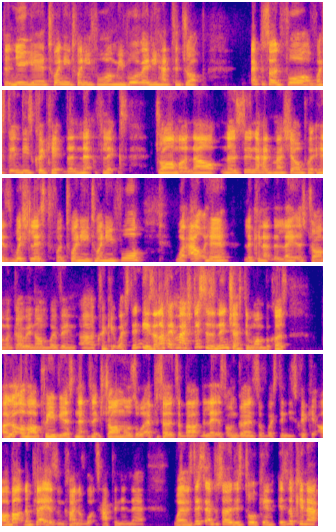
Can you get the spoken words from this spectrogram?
the new year 2024, and we've already had to drop episode four of West Indies Cricket, the Netflix drama. Now, no sooner had Machel put his wish list for 2024, we're out here looking at the latest drama going on within uh, Cricket West Indies. And I think, Mash, this is an interesting one because a lot of our previous Netflix dramas or episodes about the latest ongoings of West Indies cricket are about the players and kind of what's happening there. Whereas this episode is talking is looking at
